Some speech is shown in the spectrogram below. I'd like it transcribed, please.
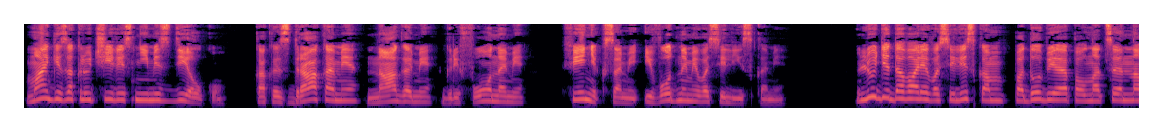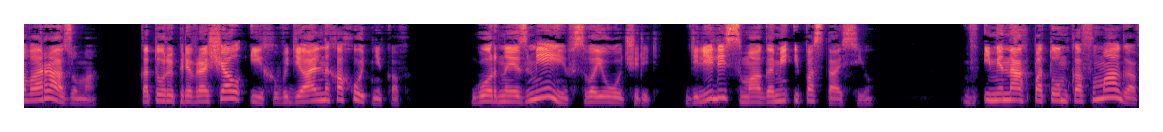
Маги заключили с ними сделку, как и с драками, нагами, грифонами, фениксами и водными василисками. Люди давали василискам подобие полноценного разума, который превращал их в идеальных охотников, Горные змеи, в свою очередь, делились с магами ипостасью. В именах потомков магов,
